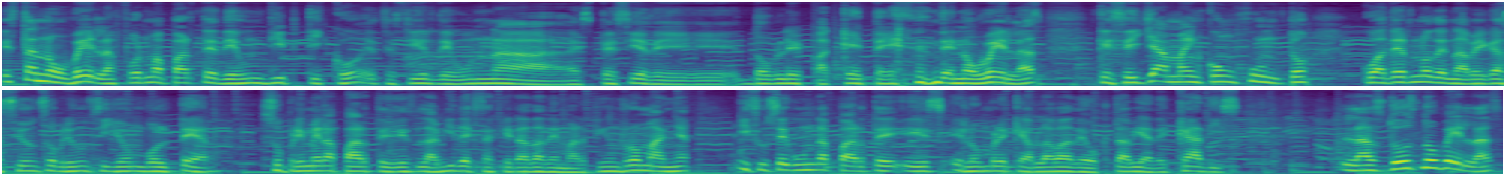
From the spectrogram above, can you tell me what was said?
Esta novela forma parte de un díptico, es decir, de una especie de doble paquete de novelas que se llama en conjunto Cuaderno de Navegación sobre un sillón Voltaire. Su primera parte es La vida exagerada de Martín Romaña y su segunda parte es El hombre que hablaba de Octavia de Cádiz las dos novelas,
